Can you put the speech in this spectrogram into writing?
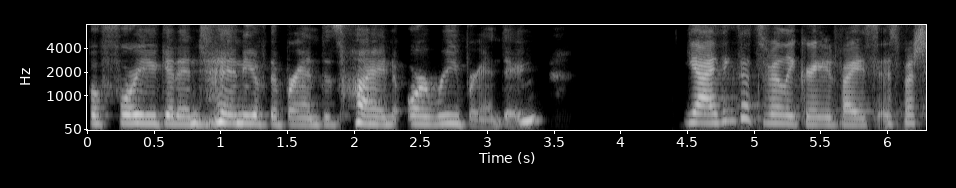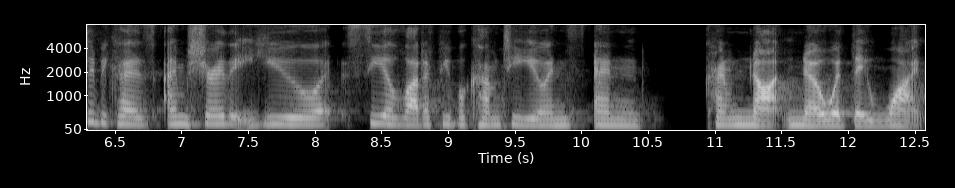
before you get into any of the brand design or rebranding. Yeah, I think that's really great advice, especially because I'm sure that you see a lot of people come to you and and kind of not know what they want.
